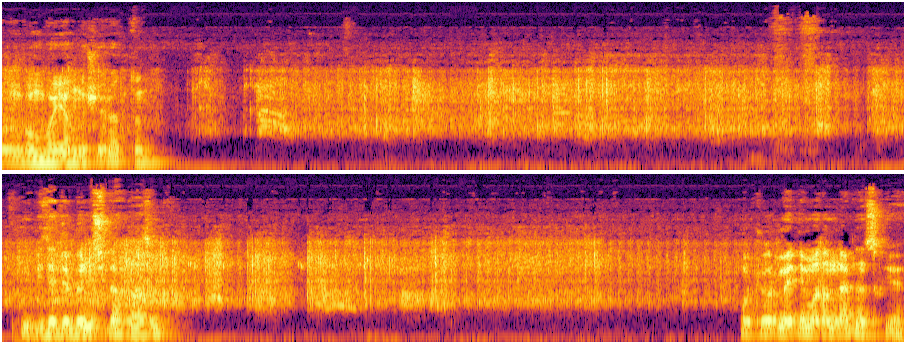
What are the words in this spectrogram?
Oğlum bombayı yanlış yere attın. Bize dürbünlü silah lazım. O görmediğim adam nereden sıkıyor?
